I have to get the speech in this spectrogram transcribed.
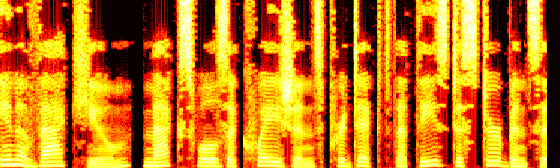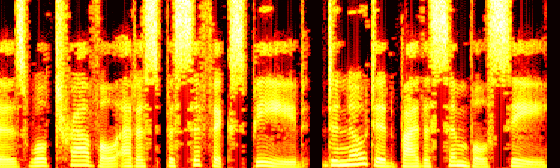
In a vacuum, Maxwell's equations predict that these disturbances will travel at a specific speed, denoted by the symbol c.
